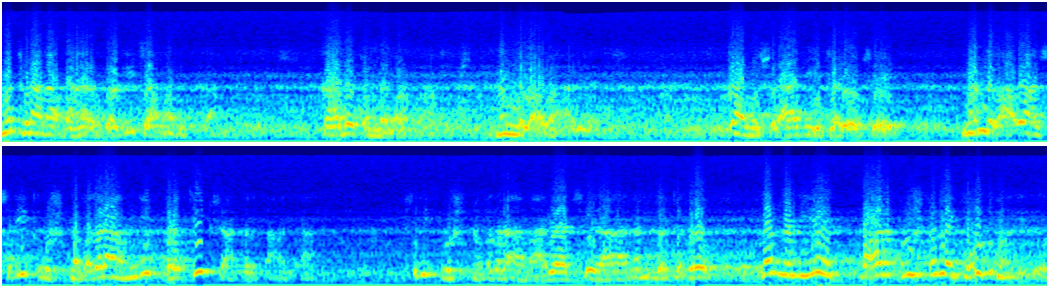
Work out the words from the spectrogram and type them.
મથુરાના બહાર બગીચામાં મુકામ કાલે તમને મળવા આવ્યા કંસ રાજી થયો છે. નંદ બાબા શ્રી કૃષ્ણ બલરામની પ્રતીક્ષા કરતા હતા. શ્રી કૃષ્ણ બલરામ આવ્યા છે, આનંદ થયો. નંદજીએ બાલકૃષ્ણ ને ગોદમાં લીધો.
